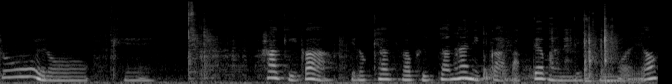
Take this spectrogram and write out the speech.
또 이렇게 하기가 이렇게 하기가 불편하니까 막대 바늘이 좋은 거예요.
